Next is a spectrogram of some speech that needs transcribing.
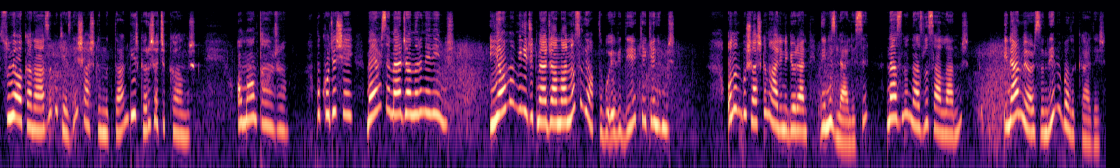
suyu akan ağzı bu kez de şaşkınlıktan bir karış açık kalmış. Aman tanrım bu koca şey meğerse mercanların eviymiş. İyi ama minicik mercanlar nasıl yaptı bu evi diye kekelemiş. Onun bu şaşkın halini gören deniz lalesi nazlı nazlı sallanmış. İnanmıyorsun değil mi balık kardeş?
